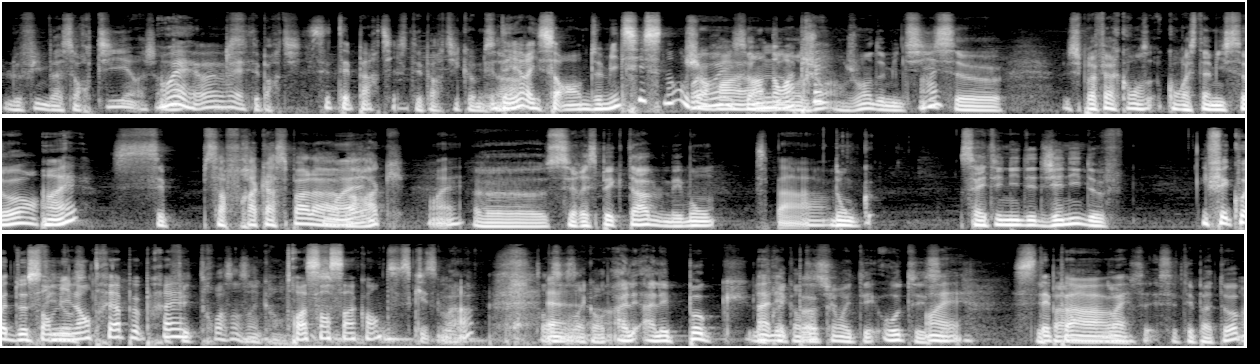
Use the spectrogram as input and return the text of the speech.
le film va sortir. Machin. Ouais, Non, ouais, ouais. C'était parti. C'était parti. C'était parti comme ça. D'ailleurs, il sort en 2006, non? Ouais, Genre ouais, un en- an en après. juin- En juin 2006. euh, je préfère qu'on reste amis sort. Ouais, C'est ça fracasse pas la Ouais. baraque. ouais. Euh, c'est respectable, mais bon. C'est pas. Donc ça a été une idée de génie de Il fait quoi 200 000 Finance- entrées à peu Il près fait 350. 350, excuse-moi. 350. À l'é- À l'époque, la à fréquentation était haute. Ouais. C'était pas. non, top.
